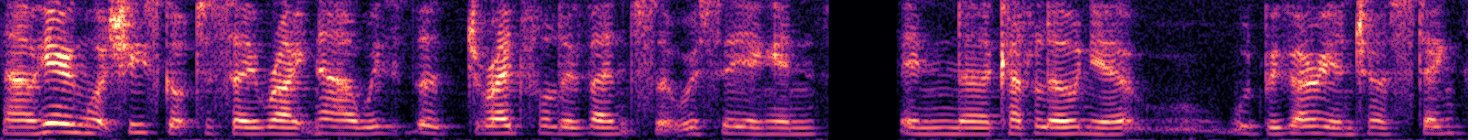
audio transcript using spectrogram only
Now, hearing what she's got to say right now with the dreadful events that we're seeing in in uh, Catalonia would be very interesting.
